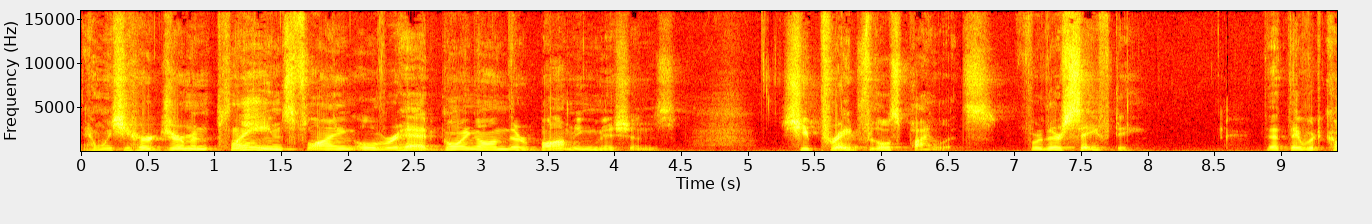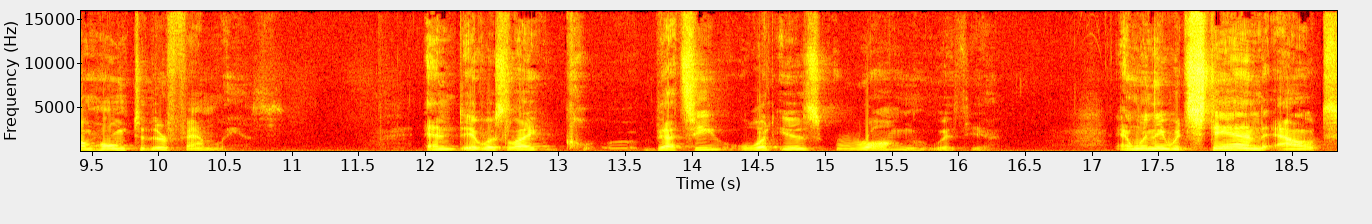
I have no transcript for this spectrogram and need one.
And when she heard German planes flying overhead going on their bombing missions, she prayed for those pilots, for their safety, that they would come home to their families. And it was like, Betsy, what is wrong with you? And when they would stand out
